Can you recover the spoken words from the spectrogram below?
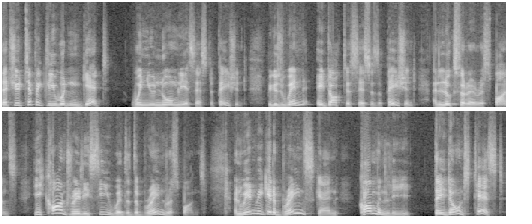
that you typically wouldn't get when you normally assess a patient. Because when a doctor assesses a patient and looks for a response, he can't really see whether the brain responds. And when we get a brain scan, commonly they don't test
